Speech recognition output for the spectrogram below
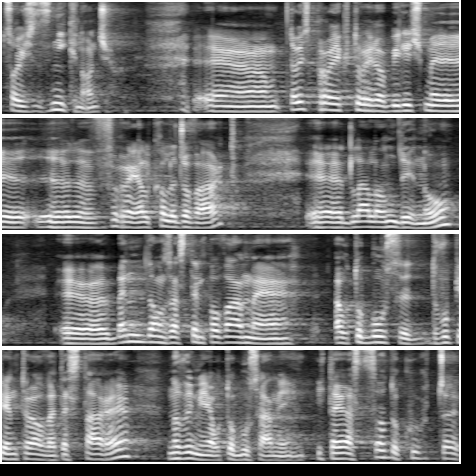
coś zniknąć. To jest projekt, który robiliśmy e, w Royal College of Art e, dla Londynu. E, będą zastępowane autobusy dwupiętrowe, te stare, nowymi autobusami. I teraz co do kurczę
